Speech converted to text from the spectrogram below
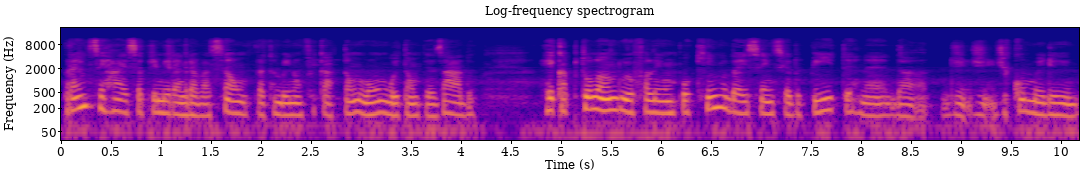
para encerrar essa primeira gravação, para também não ficar tão longo e tão pesado, Recapitulando, eu falei um pouquinho da essência do Peter, né, da, de, de, de como ele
